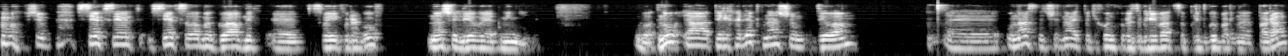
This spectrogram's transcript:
В общем, всех, всех, всех самых главных э, своих врагов наши левые отменили. Вот. Ну, а переходя к нашим делам, э, у нас начинает потихоньку разогреваться предвыборная пора.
